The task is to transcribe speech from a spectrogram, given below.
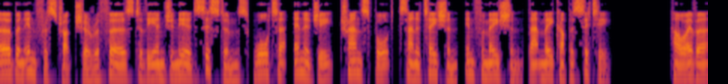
urban infrastructure refers to the engineered systems water, energy, transport, sanitation, information that make up a city. However,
